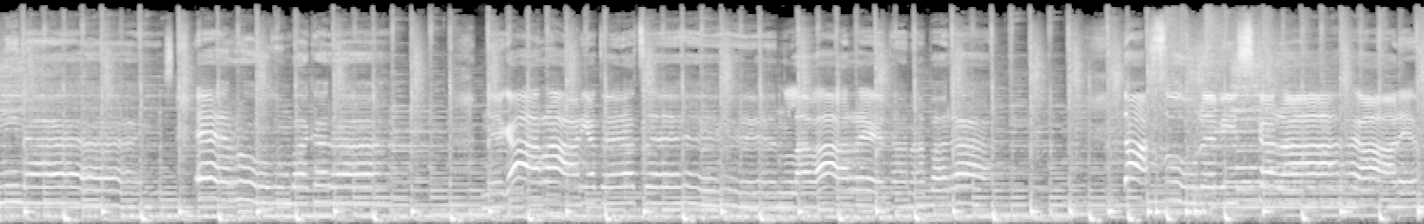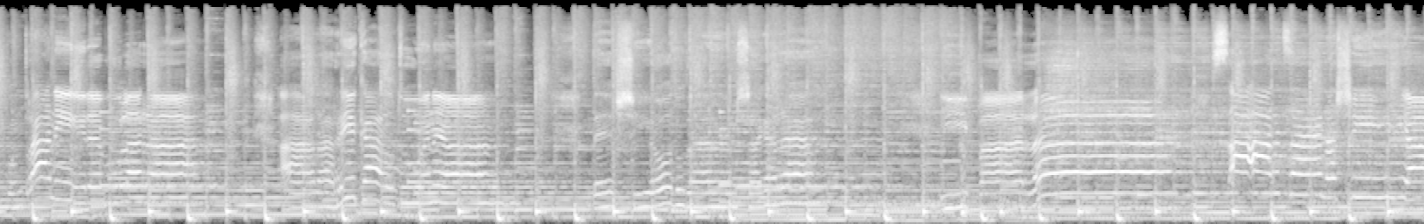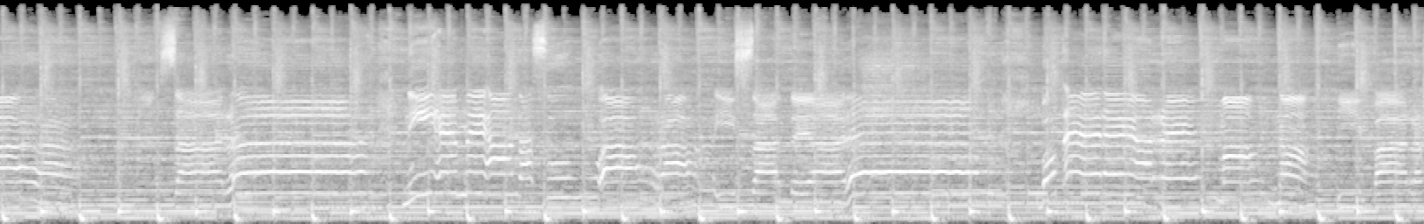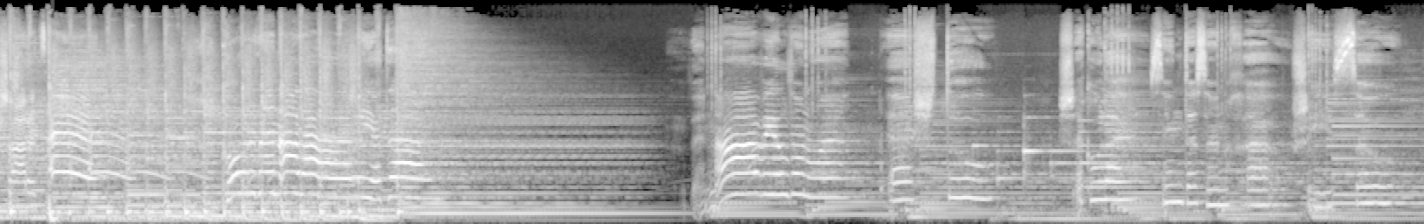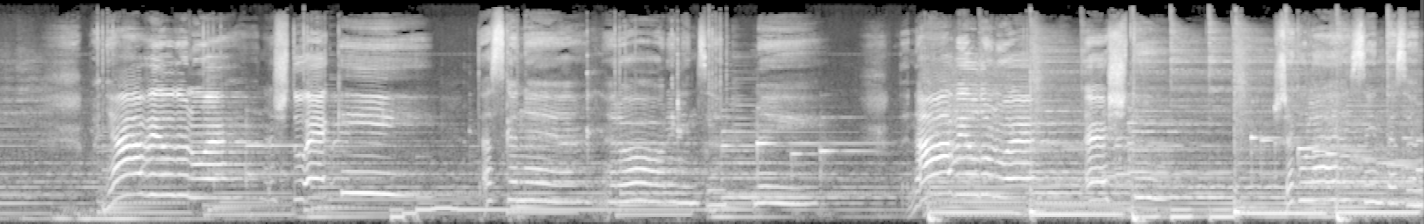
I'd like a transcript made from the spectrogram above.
zintezen jausi zau. Baina bildu nuen estuekin Tazkenean erori nintzen nahi. Dena bildu nuen estu Sekula ez zintezen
